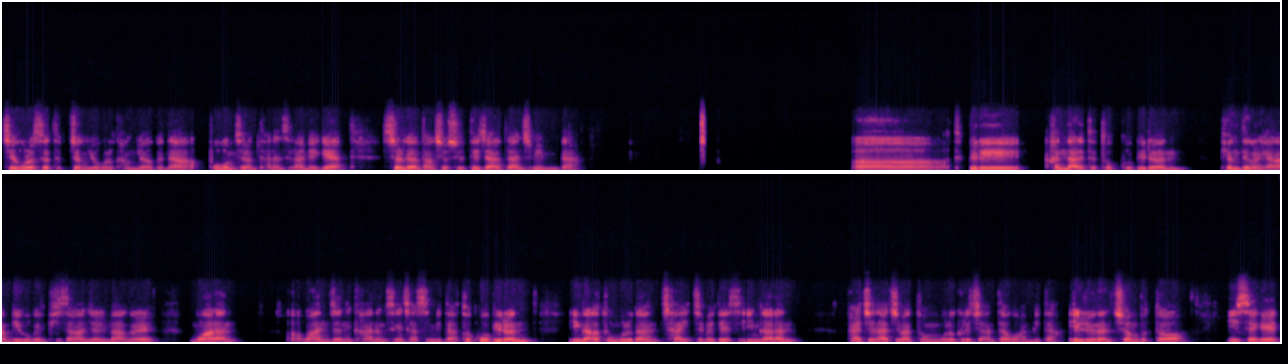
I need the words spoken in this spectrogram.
제고로서 특정 요구를 강요하거나 복음처럼 다른 사람에게 설계한 방식을 쓸때지 않았다는 점입니다. 어, 특별히 한나레트 토크빌은 평등을 향한 미국의 비상한 열망을 무한한 어, 완전 가능성에 찾습니다. 토크빌은 인간과 동물 간 차이점에 대해서 인간은 발전하지만 동물은 그렇지 않다고 합니다. 인류는 처음부터 이 세계에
